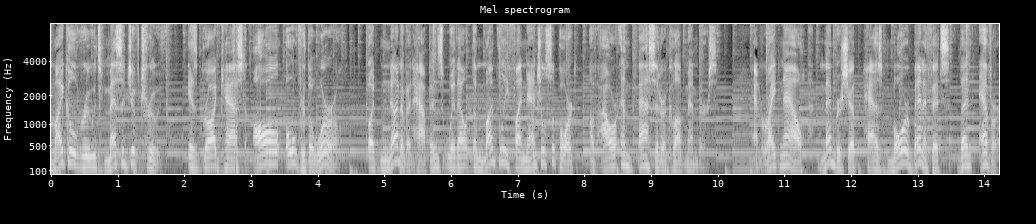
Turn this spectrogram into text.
Michael Rood's message of truth is broadcast all over the world but none of it happens without the monthly financial support of our Ambassador Club members. And right now, membership has more benefits than ever.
